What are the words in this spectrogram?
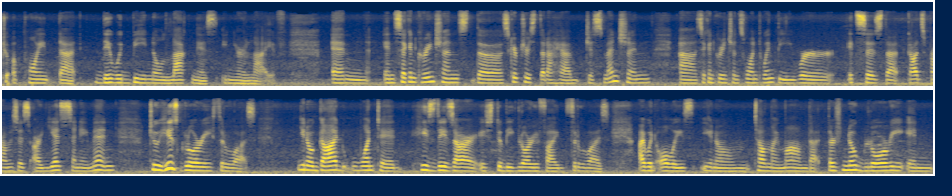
to a point that there would be no lackness in your life. And in Second Corinthians, the scriptures that I have just mentioned, uh, Second uh, Corinthians 1.20, where it says that God's promises are yes and amen to His glory through us you know god wanted his desire is to be glorified through us. I would always you know tell my mom that there's no glory in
